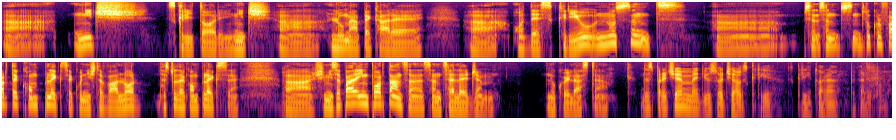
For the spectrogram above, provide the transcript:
uh, nici scritorii, nici uh, lumea pe care uh, o descriu nu sunt, uh, sunt, sunt, sunt lucruri foarte complexe, cu niște valori destul de complexe. Uh, și mi se pare important să, să înțelegem lucrurile astea. Despre ce mediu social scrie scriitoarea pe care ai pomenit?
